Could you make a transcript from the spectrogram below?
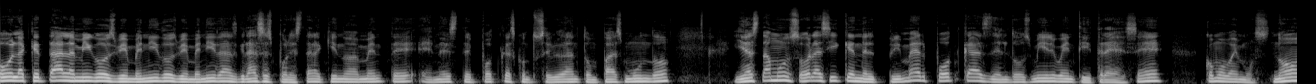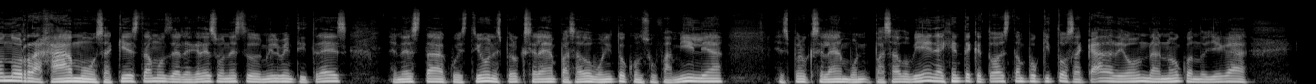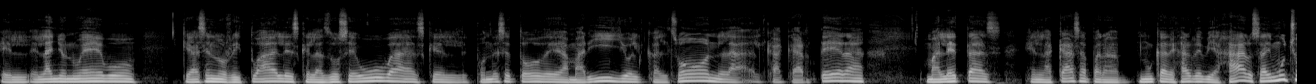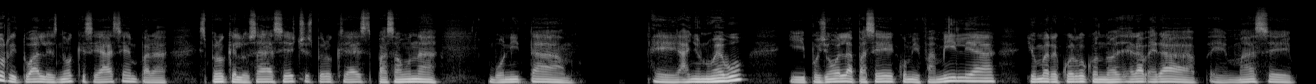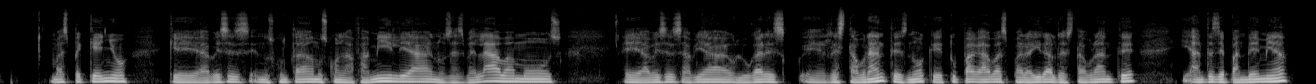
Hola, ¿qué tal amigos? Bienvenidos, bienvenidas. Gracias por estar aquí nuevamente en este podcast con tu servidor Anton Paz Mundo. Ya estamos ahora sí que en el primer podcast del 2023, ¿eh? ¿Cómo vemos? No nos rajamos, aquí estamos de regreso en este 2023, en esta cuestión. Espero que se le hayan pasado bonito con su familia, espero que se le hayan pasado bien. Hay gente que todavía está un poquito sacada de onda, ¿no? Cuando llega el, año nuevo, que hacen los rituales, que las 12 uvas, que el ponerse todo de amarillo, el calzón, la cartera maletas en la casa para nunca dejar de viajar. O sea, hay muchos rituales, ¿no? Que se hacen para, espero que los hayas hecho, espero que hayas pasado una bonita eh, año nuevo. Y pues yo la pasé con mi familia. Yo me recuerdo cuando era, era eh, más, eh, más pequeño que a veces nos juntábamos con la familia, nos desvelábamos. a veces había lugares, restaurantes, ¿no? Que tú pagabas para ir al restaurante y antes de pandemia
